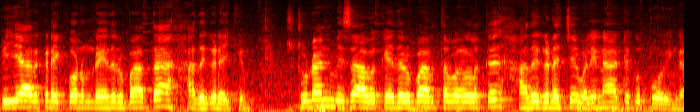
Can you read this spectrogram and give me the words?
பிஆர் கிடைக்கணும்னு எதிர்பார்த்தா அது கிடைக்கும். ஸ்டூடெண்ட் விசாவுக்கு எதிர்பார்த்தவர்களுக்கு அது கிடைச்சி வெளிநாட்டுக்கு போவீங்க.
